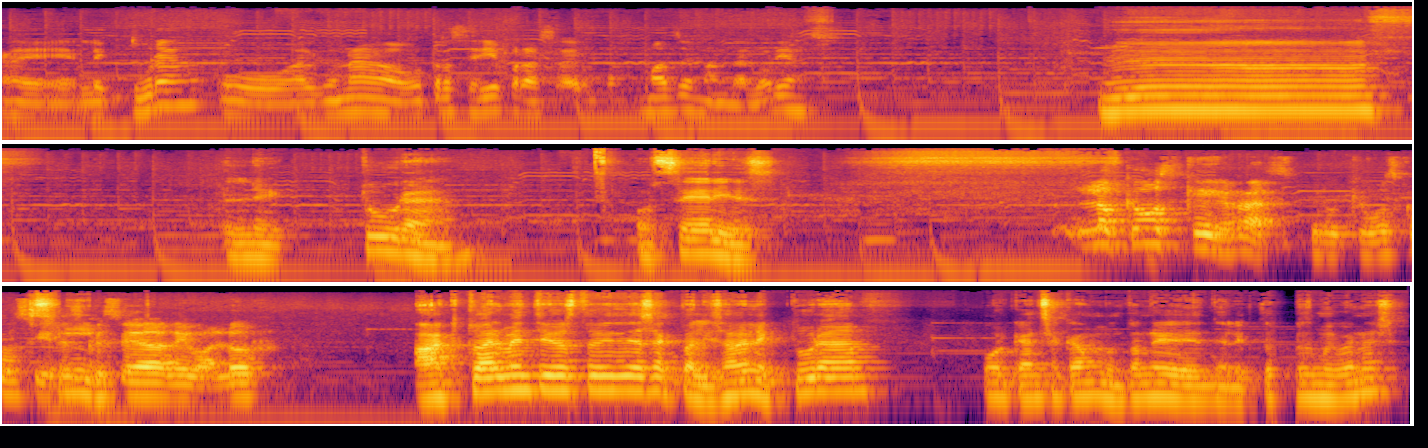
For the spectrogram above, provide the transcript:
eh, lectura o alguna otra serie para saber un poco más de Mandalorian. Mm, lectura o series. Lo que vos querrás, pero que vos consideres sí. que sea de valor. Actualmente yo estoy desactualizado en lectura porque han sacado un montón de, de lecturas muy buenas,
